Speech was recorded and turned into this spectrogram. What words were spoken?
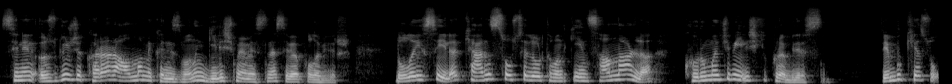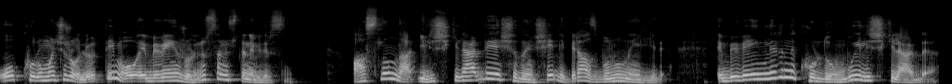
senin özgürce karar alma mekanizmanın gelişmemesine sebep olabilir. Dolayısıyla kendi sosyal ortamındaki insanlarla korumacı bir ilişki kurabilirsin. Ve bu kez o korumacı rolü değil mi? O ebeveyn rolünü sen üstlenebilirsin. Aslında ilişkilerde yaşadığın şey de biraz bununla ilgili. Ebeveynlerinle kurduğun bu ilişkilerde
